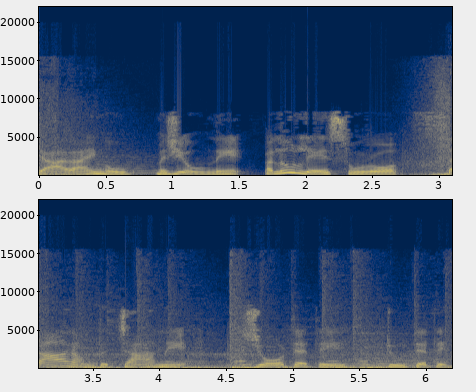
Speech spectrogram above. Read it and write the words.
ຢာတိုင်းကိုမယုံနဲ့ဘလို့လဲဆိုတော့စားတော်တကြားနဲ့ရောတက်တယ်တူတက်တယ်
